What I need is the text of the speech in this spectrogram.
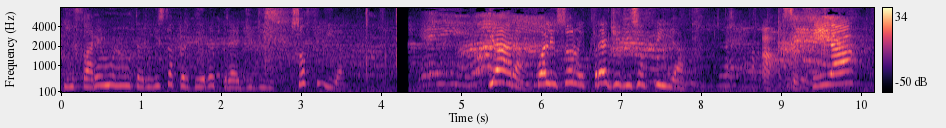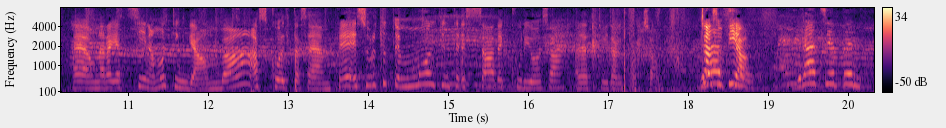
gli faremo un'intervista per dire i pregi di Sofia. Chiara, quali sono i pregi di Sofia? Ah, Sofia è una ragazzina molto in gamba, ascolta sempre e soprattutto è molto interessata e curiosa alle attività che facciamo. Ciao Grazie. Sofia! Grazie per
